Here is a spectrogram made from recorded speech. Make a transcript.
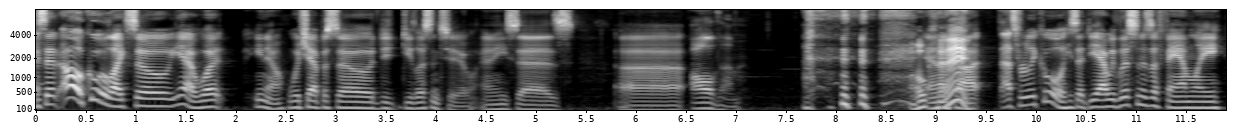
said, "Oh, cool. Like, so, yeah. What, you know, which episode did, do you listen to?" And he says, uh, "All of them." Okay. thought that's really cool. He said, "Yeah, we listen as a family."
